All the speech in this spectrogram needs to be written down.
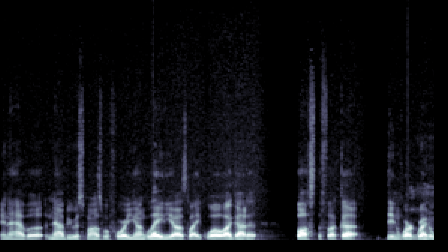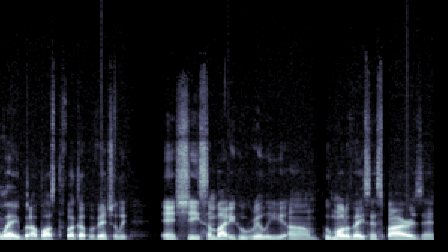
and I have a now be responsible for a young lady. I was like, whoa, I gotta boss the fuck up. Didn't work right away, but I bossed the fuck up eventually. And she's somebody who really um, who motivates, inspires, and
